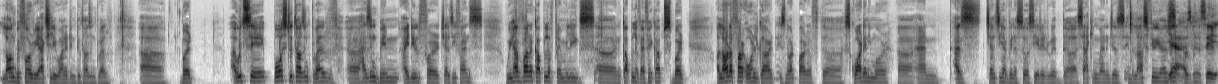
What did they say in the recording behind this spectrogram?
long before we actually won it in 2012. Uh, but I would say post 2012 uh, hasn't been ideal for Chelsea fans. We have won a couple of Premier Leagues uh, and a couple of FA Cups, but a lot of our old guard is not part of the squad anymore. Uh, and as Chelsea have been associated with uh, sacking managers in the last few years, yeah, I was going to say,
